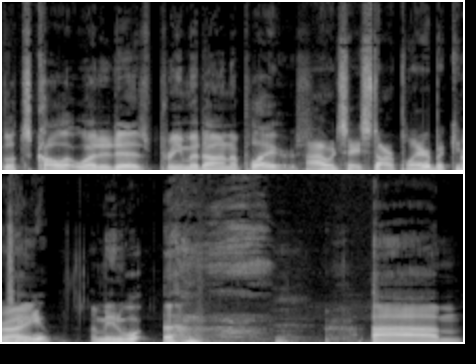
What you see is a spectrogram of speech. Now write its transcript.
Let's call it what it is: prima donna players, I would say star player, but continue. right? I mean, wh- um,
